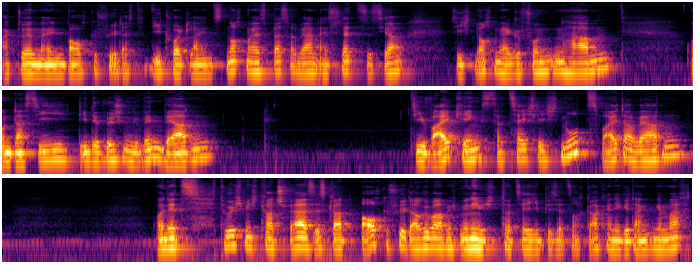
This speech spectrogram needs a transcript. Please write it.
aktuell mein Bauchgefühl, dass die Detroit Lions nochmals besser werden als letztes Jahr, sich noch mehr gefunden haben und dass sie die Division gewinnen werden. Die Vikings tatsächlich nur Zweiter werden und jetzt tue ich mich gerade schwer, es ist gerade Bauchgefühl, darüber habe ich mir nämlich tatsächlich bis jetzt noch gar keine Gedanken gemacht.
